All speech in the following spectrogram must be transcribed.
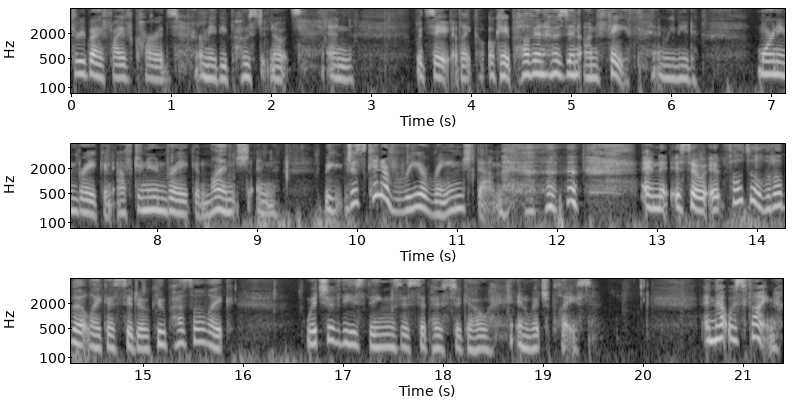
three by five cards or maybe post it notes and would say, like, okay, Paul Van Hosen on faith, and we need morning break and afternoon break and lunch and we just kind of rearranged them. and so it felt a little bit like a Sudoku puzzle, like which of these things is supposed to go in which place. And that was fine.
